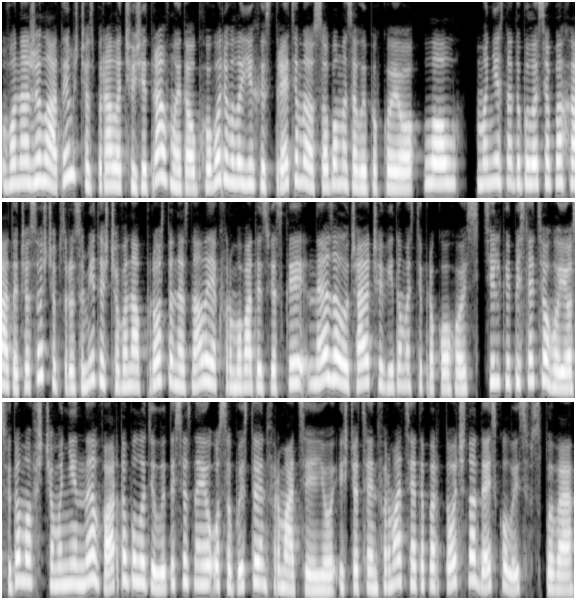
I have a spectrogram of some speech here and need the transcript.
Вона жила тим, що збирала чужі травми та обговорювала їх із третіми особами за випивкою. Лол. Мені знадобилося багато часу, щоб зрозуміти, що вона просто не знала, як формувати зв'язки, не залучаючи відомості про когось. Тільки після цього я усвідомив, що мені не варто було ділитися з нею особистою інформацією, і що ця інформація тепер точно десь колись вспливе.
